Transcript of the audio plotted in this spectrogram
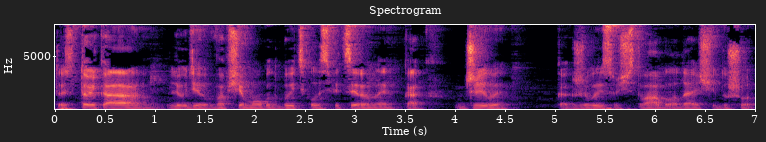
То есть только люди вообще могут быть классифицированы как дживы, как живые существа, обладающие душой.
